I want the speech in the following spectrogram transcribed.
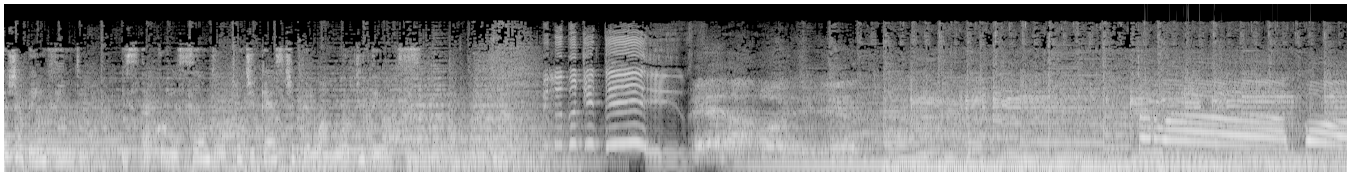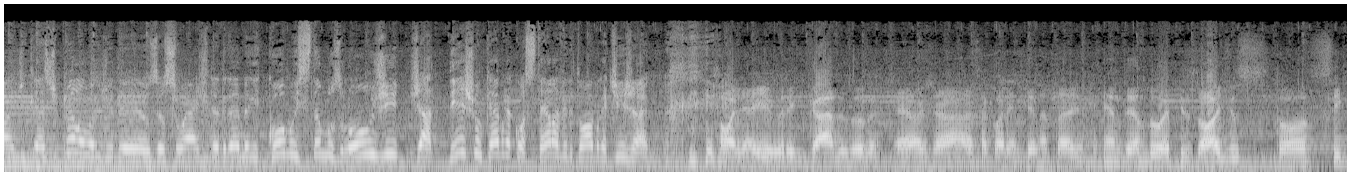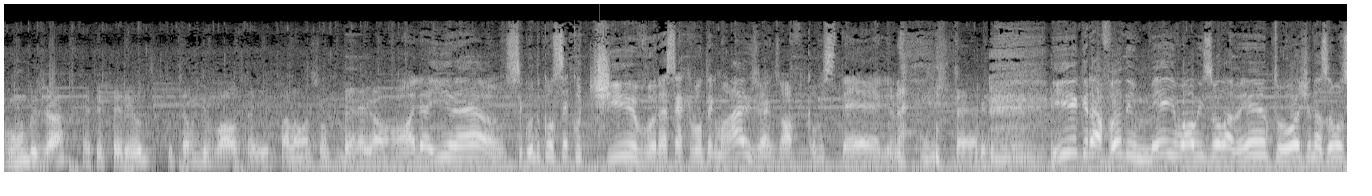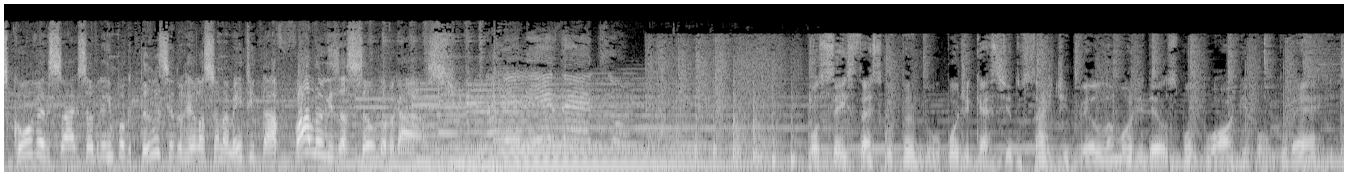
Seja bem-vindo. Está começando o podcast Pelo Amor de Deus. Pelo amor de Deus! Pelo amor de Deus! Tá no ar! Podcast, pelo amor de Deus, eu sou Ed The Drummer e como estamos longe, já deixa um quebra-costela virtual pra ti, Jago. Olha aí, obrigado, Duda. É, já essa quarentena tá rendendo episódios tô segundo já nesse período e estamos de volta aí, falar um assunto bem legal. Olha aí, né? O segundo consecutivo, né? Será que vão ter mais, Jags? Ó, ficou um mistério, né? Mistério. e gravando em meio ao isolamento, hoje nós vamos conversar sobre a importância do relacionamento e da valorização do abraço. Tá beleza, Edson. Você está escutando o podcast do site pelamordedeus.org.br,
